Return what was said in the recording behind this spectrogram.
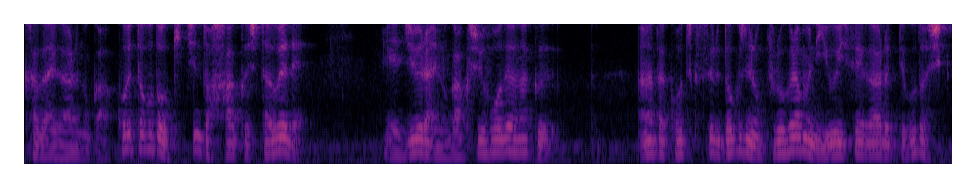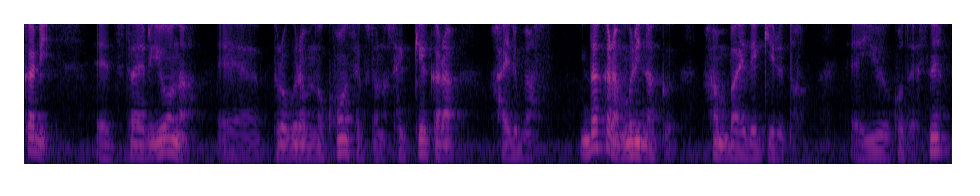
課題があるのか、こういったことをきちんと把握した上で、従来の学習法ではなくあなたが構築する独自のプログラムに優位性があるということをしっかり伝えるようなプログラムのコンセプトの設計から入ります。だから無理なく販売できるということですね。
